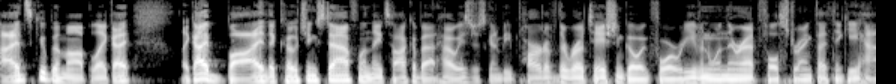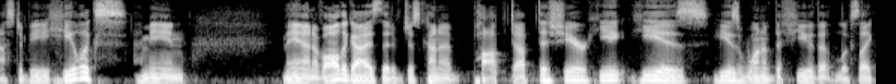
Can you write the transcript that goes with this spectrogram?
I, would scoop him up. Like I like I buy the coaching staff when they talk about how he's just going to be part of the rotation going forward, even when they're at full strength. I think he has to be. He looks. I mean man, of all the guys that have just kind of popped up this year, he he is he is one of the few that looks like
